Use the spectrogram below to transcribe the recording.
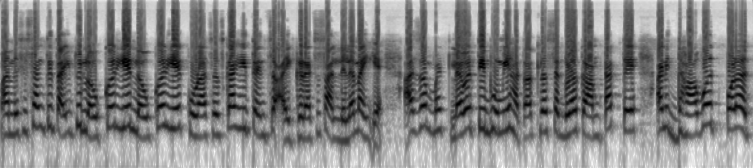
मानसी सांगते ताई तू लवकर ये लवकर ये. कोणाचंच काही त्यांचं ऐकण्याचं चाललेलं नाहीये. आज म्हटल्यावर ती भूमी हातातलं सगळं काम टाकते आणि धावत पळत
